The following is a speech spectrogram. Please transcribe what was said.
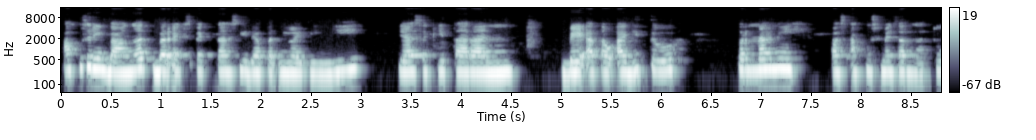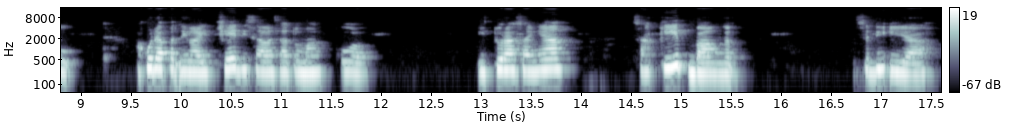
Aku sering banget berekspektasi dapat nilai tinggi, ya sekitaran B atau A gitu. Pernah nih, pas aku semester 1, aku dapat nilai C di salah satu makul. Itu rasanya sakit banget. Sedih iya,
